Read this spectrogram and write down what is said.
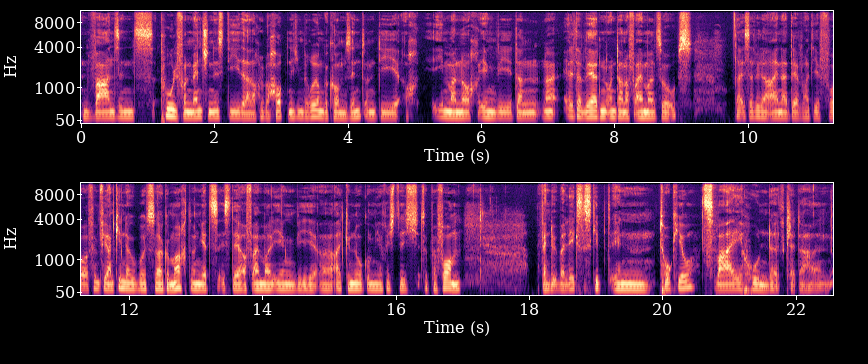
ein Wahnsinnspool von Menschen ist, die da noch überhaupt nicht in Berührung gekommen sind und die auch immer noch irgendwie dann ne, älter werden und dann auf einmal so, ups, da ist ja wieder einer, der hat hier vor fünf Jahren Kindergeburtstag gemacht und jetzt ist der auf einmal irgendwie äh, alt genug, um hier richtig zu performen. Wenn du überlegst, es gibt in Tokio 200 Kletterhallen.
